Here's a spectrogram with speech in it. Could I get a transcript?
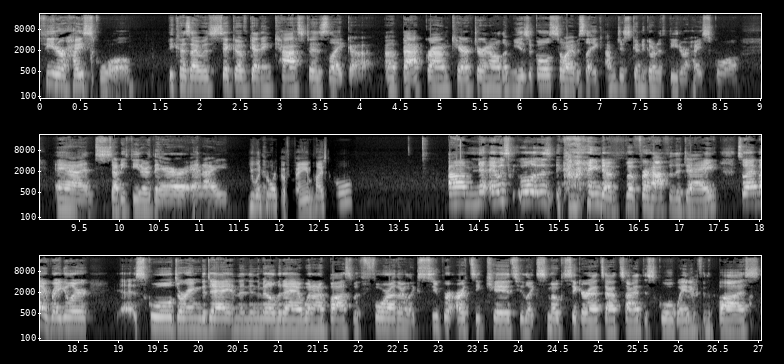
theater high school because I was sick of getting cast as like a, a background character in all the musicals. So I was like, I'm just going to go to theater high school and study theater there. And I You went to like a fame high school? um no, it was well, it was kind of, but for half of the day. So I had my regular school during the day, and then in the middle of the day, I went on a bus with four other like super artsy kids who like smoked cigarettes outside the school waiting for the bus.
